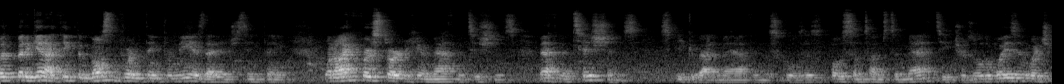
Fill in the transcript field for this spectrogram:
But, but again, I think the most important thing for me is that interesting thing. When I first started to hear mathematicians, mathematicians speak about math in the schools, as opposed sometimes to math teachers, or the ways in which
